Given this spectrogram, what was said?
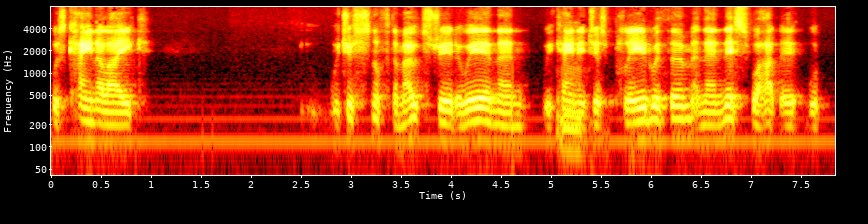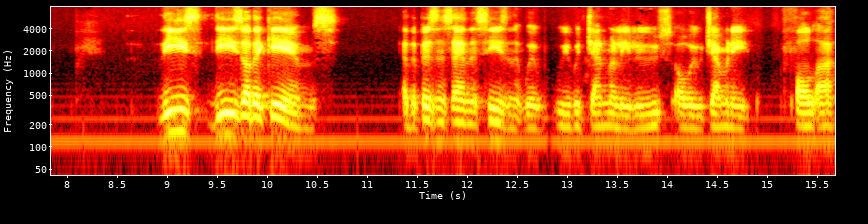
was kind of like we just snuffed them out straight away, and then we mm. kind of just played with them. And then this we had to we, these these are the games at the business end of the season that we we would generally lose or we would generally falter.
